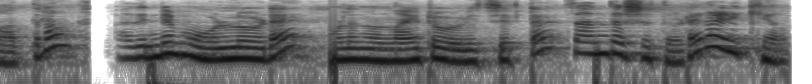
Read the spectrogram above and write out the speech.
മാത്രം അതിന്റെ മുകളിലൂടെ നമ്മൾ നന്നായിട്ട് ഒഴിച്ചിട്ട് സന്തോഷത്തോടെ കഴിക്കാം.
